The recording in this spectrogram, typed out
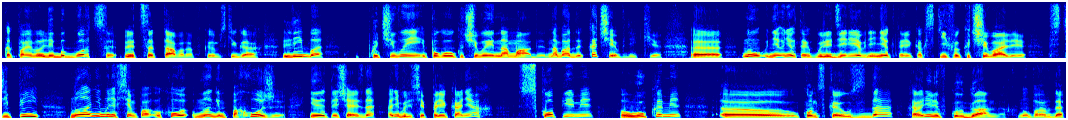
как правило, либо горцы в лице тавров в Крымских горах, либо кочевые и полукочевые намады. Намады – кочевники. Э, ну, у некоторых были деревни, некоторые, как скифы, кочевали в степи, но они были всем, многим похожи и отличались. Да? Они были все при конях, с копьями, луками, э, конская узда хоронили в курганах. Ну, правда,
